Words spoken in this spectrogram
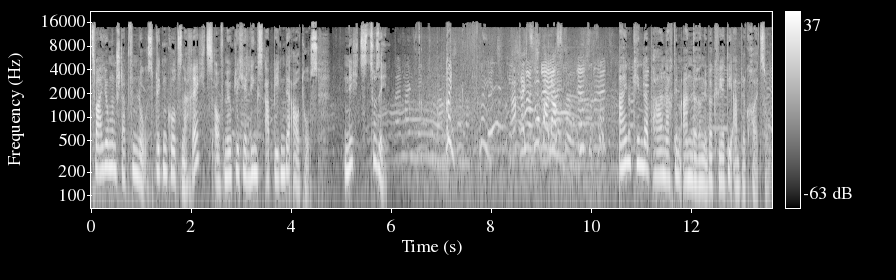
Zwei Jungen stapfen los, blicken kurz nach rechts auf mögliche links abbiegende Autos. Nichts zu sehen. Laszlo. Ein Kinderpaar nach dem anderen überquert die Ampelkreuzung.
